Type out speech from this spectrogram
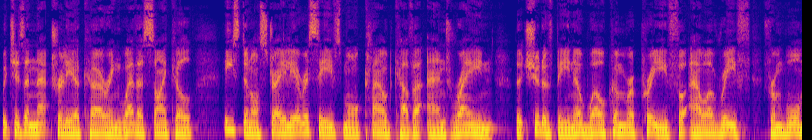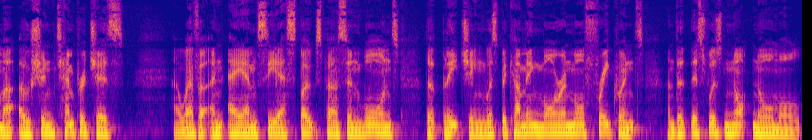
which is a naturally occurring weather cycle, eastern Australia receives more cloud cover and rain that should have been a welcome reprieve for our reef from warmer ocean temperatures. However, an AMCS spokesperson warned that bleaching was becoming more and more frequent and that this was not normal.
